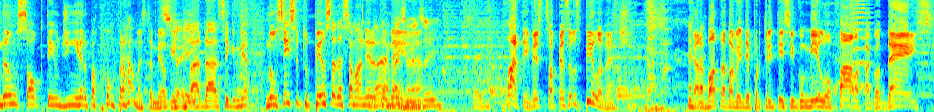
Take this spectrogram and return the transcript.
não só o que tem o dinheiro pra comprar, mas também alguém que vai dar segmento. Não sei se tu pensa dessa maneira Não, é também, mais ou né? menos. Isso aí. Claro, tem vezes que tu só pensa nos pila, né? O cara bota pra vender por 35 mil, Opala, pagou 10,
